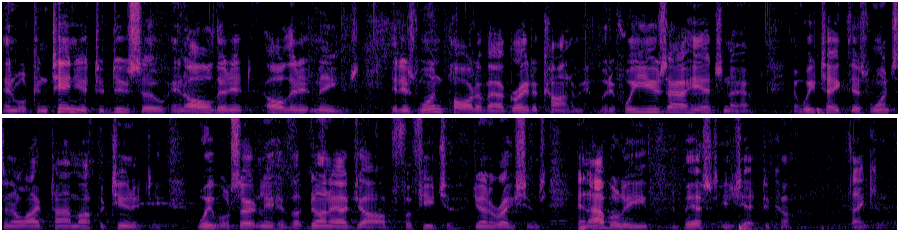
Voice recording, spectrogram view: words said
and will continue to do so in all that it, all that it means. It is one part of our great economy, but if we use our heads now and we take this once-in-a-lifetime opportunity, we will certainly have done our job for future generations, and I believe the best is yet to come. Thank you.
